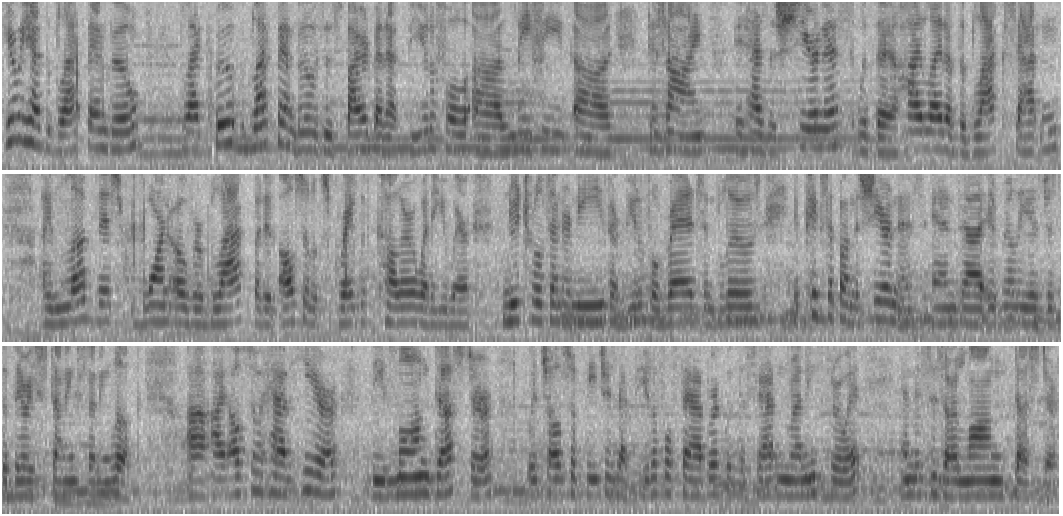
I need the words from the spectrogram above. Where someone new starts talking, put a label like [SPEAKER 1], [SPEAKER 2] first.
[SPEAKER 1] Here we have the black bamboo. Black, black bamboo is inspired by that beautiful uh, leafy uh, design. It has the sheerness with the highlight of the black satin. I love this worn over black, but it also looks great with color, whether you wear neutrals underneath or beautiful reds and blues. It picks up on the sheerness, and uh, it really is just a very stunning, stunning look. Uh, I also have here the long duster, which also features that beautiful fabric with the satin running through it. And this is our long duster.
